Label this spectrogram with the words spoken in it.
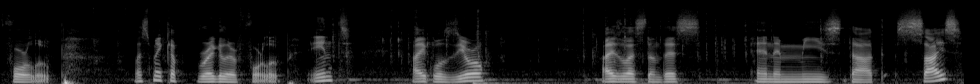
for loop. Let's make a regular for loop. Int i equals 0 i is less than this enemies dot size.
